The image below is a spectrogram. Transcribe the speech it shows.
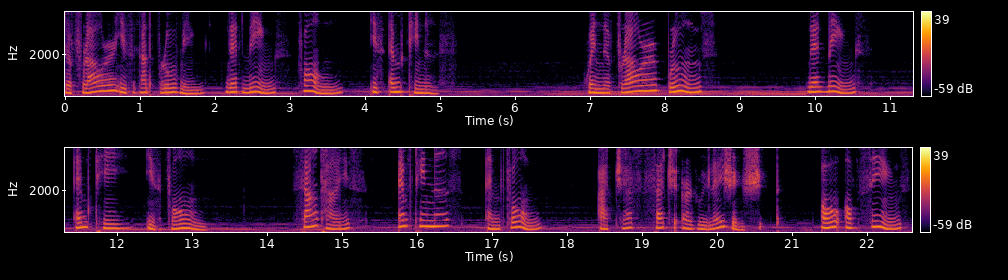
the flower is not blooming. That means form is emptiness. When the flower blooms, that means empty is form. Sometimes emptiness and form are just such a relationship. All of things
